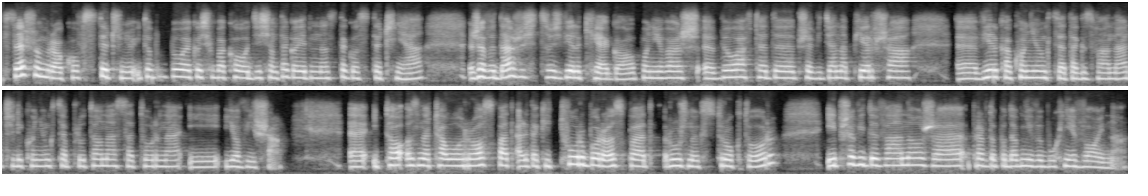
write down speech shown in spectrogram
w, zeszłym roku, w styczniu, i to było jakoś chyba około 10-11 stycznia, że wydarzy się coś wielkiego, ponieważ e, była wtedy przewidziana pierwsza wielka koniunkcja, tak zwana, czyli koniunkcja Plutona, Saturna i Jowisza. I to oznaczało rozpad, ale taki turbo rozpad różnych struktur, i przewidywano, że prawdopodobnie wybuchnie wojna, mhm.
